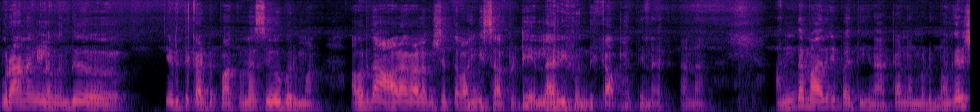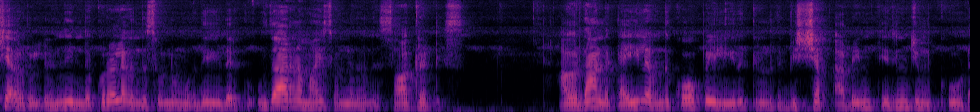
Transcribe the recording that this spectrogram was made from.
புராணங்களை வந்து எடுத்துக்காட்டு பார்க்கணுன்னா சிவபெருமான். அவர் தான் ஆழகால விஷயத்தை வாங்கி சாப்பிட்டுட்டு எல்லாரையும் வந்து காப்பாற்றினார் ஆனால் அந்த மாதிரி பார்த்திங்கனாக்கா நம்முடைய மகர்ஷி அவர்கள் வந்து இந்த குரலை வந்து சொல்லும்போது இதற்கு உதாரணமாய் சொன்னது வந்து சாக்ரட்டிஸ். அவர் தான் அந்த கையில் வந்து கோப்பையில் இருக்கின்றது விஷம் அப்படின்னு தெரிஞ்சும் கூட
